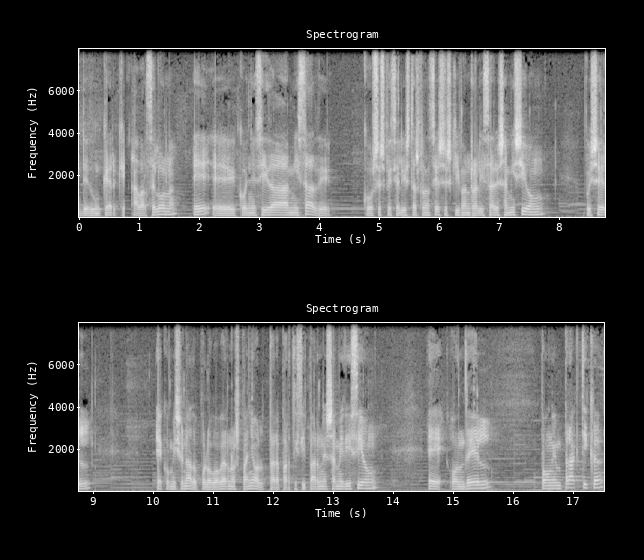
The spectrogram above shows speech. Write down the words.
de Dunkerque a Barcelona e eh, coñecida a amizade cos especialistas franceses que iban realizar esa misión, pois el é comisionado polo goberno español para participar nesa medición e onde el pon en práctica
